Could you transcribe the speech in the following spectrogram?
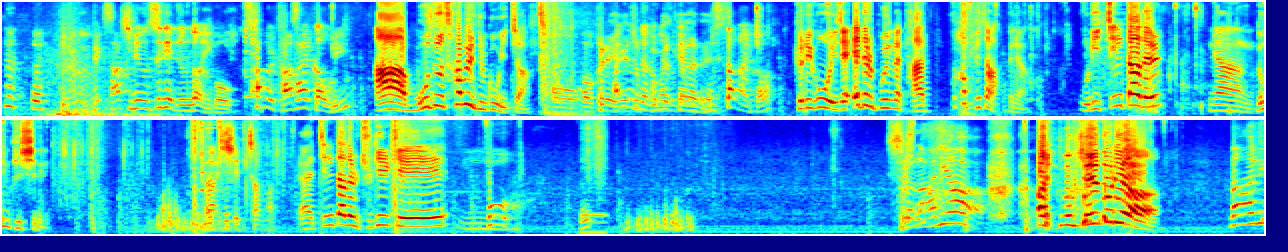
140연 쓰게 해준다 이거 삽을 다 살까 우리? 아 모두 삽을 들고 있자 어, 어, 그래, 이거 좀 공격해야 돼. 무쌍할까? 그리고 이제 애들 보이면 다 꽉패자 그냥 우리 찐따들 그냥 너무 귀신해 아씨 잠만 야 찐따들 죽일게 음. 오! 나 아니야! 아니 뭐 개소리야 나 아니야!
